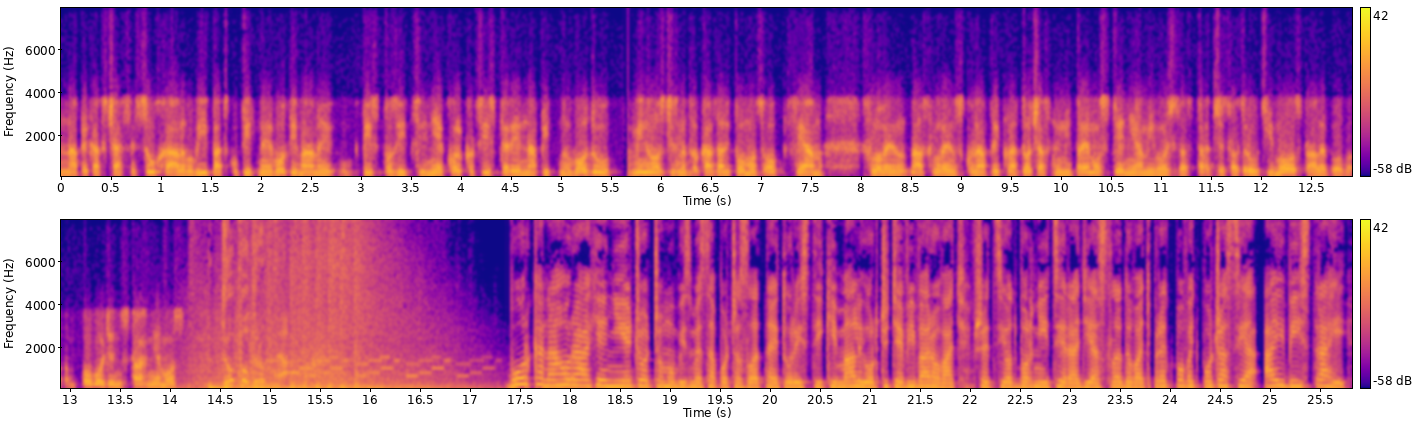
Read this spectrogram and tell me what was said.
napríklad v čase sucha alebo výpadku pitnej vody máme k dispozícii niekoľko cisterien na pitnú vodu. V minulosti sme dokázali pomôcť obciam na Slovensku napríklad dočasnými premosteniami. Môže sa stať, že sa zrúti most alebo povodeň strhne most. Dopodrobná. Búrka na horách je niečo, čomu by sme sa počas letnej turistiky mali určite vyvarovať. Všetci odborníci radia sledovať predpoveď počasia aj výstrahy.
